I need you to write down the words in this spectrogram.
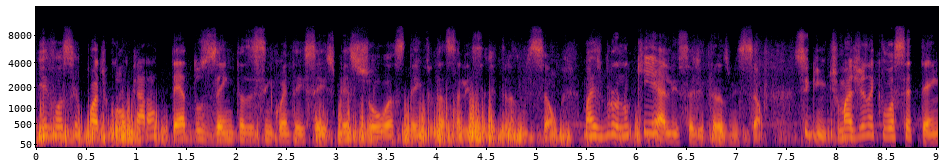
e você pode colocar até 256 pessoas dentro dessa lista de transmissão. Mas Bruno, o que é a lista de transmissão? Seguinte, imagina que você tem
